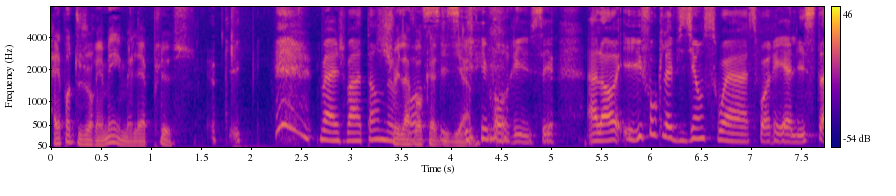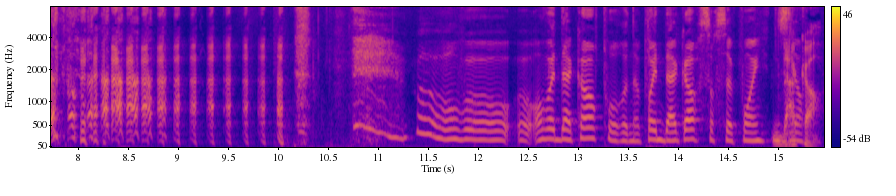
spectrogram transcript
Elle est pas toujours aimée, mais la plus. OK. Ben, je vais attendre je de voir si, si ils vont réussir. Alors, il faut que la vision soit, soit réaliste. on, va, on va être d'accord pour ne pas être d'accord sur ce point. D'accord,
